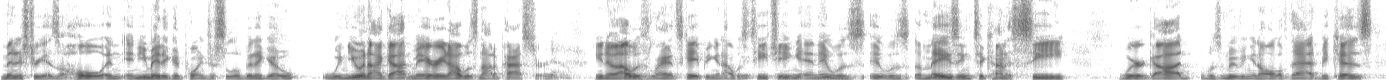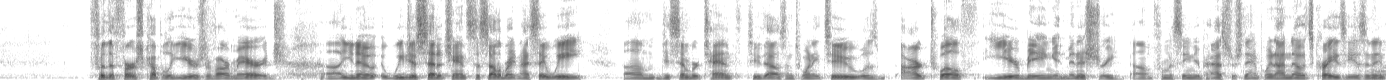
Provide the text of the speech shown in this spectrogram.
ministry as a whole, and and you made a good point just a little bit ago. When you and I got married, I was not a pastor. No. You know, I was landscaping and I was teaching, and it was it was amazing to kind of see where God was moving in all of that because for the first couple of years of our marriage, uh, you know, we just had a chance to celebrate, and I say we um, December 10th, 2022 was our 12th year being in ministry um, from a senior pastor standpoint. I know it's crazy, isn't it?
